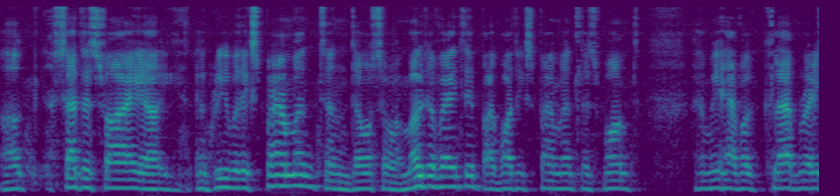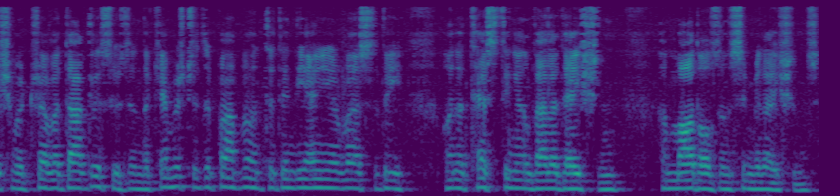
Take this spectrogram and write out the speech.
uh, satisfy, uh, agree with experiment, and also are motivated by what experimentalists want. And we have a collaboration with Trevor Douglas, who's in the chemistry department at Indiana University, on the testing and validation of models and simulations.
